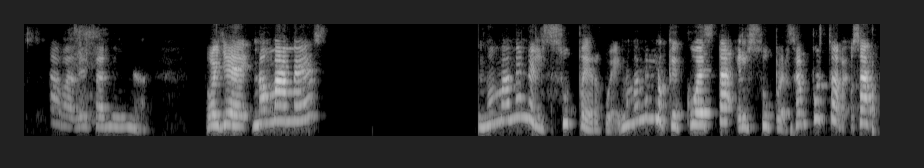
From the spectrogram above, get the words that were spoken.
estaba de esa niña. Oye, no mames. No mamen el súper, güey. No mamen lo que cuesta el súper. Se han puesto, o sea,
